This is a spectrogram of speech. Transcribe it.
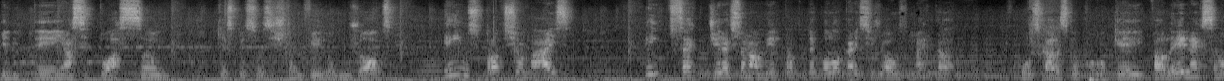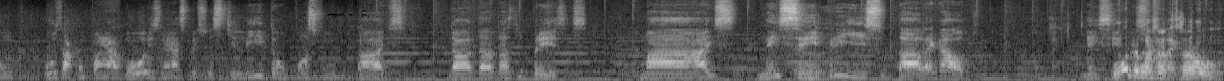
ele tem a situação que as pessoas estão vendo alguns jogos, tem os profissionais tem um certo direcionamento para poder colocar esses jogos no mercado. Os caras que eu coloquei, falei, né, que são os acompanhadores, né, as pessoas que lidam com as comunidades da, da, das empresas. Mas nem sempre isso dá legal. Nem sempre Uma demonstração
